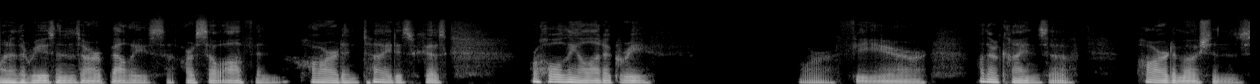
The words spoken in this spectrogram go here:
One of the reasons our bellies are so often hard and tight is because we're holding a lot of grief or fear or other kinds of hard emotions.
